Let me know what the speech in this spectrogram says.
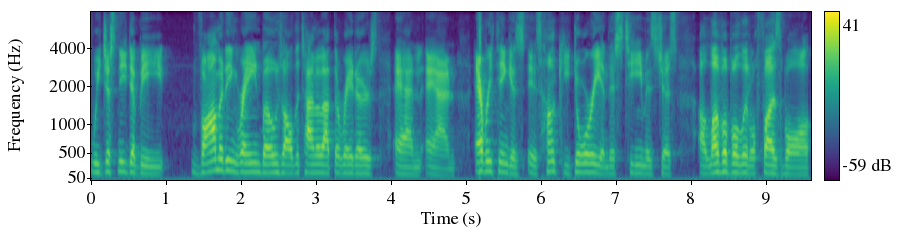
We just need to be vomiting rainbows all the time about the Raiders and and everything is is hunky dory and this team is just a lovable little fuzzball.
